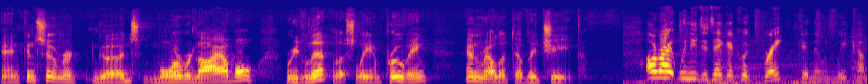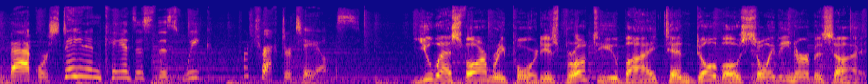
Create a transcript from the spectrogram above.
and consumer goods more reliable, relentlessly improving, and relatively cheap. All right, we need to take a quick break, and then when we come back, we're staying in Kansas this week for Tractor Tales. U.S. Farm Report is brought to you by Tendovo soybean herbicide,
